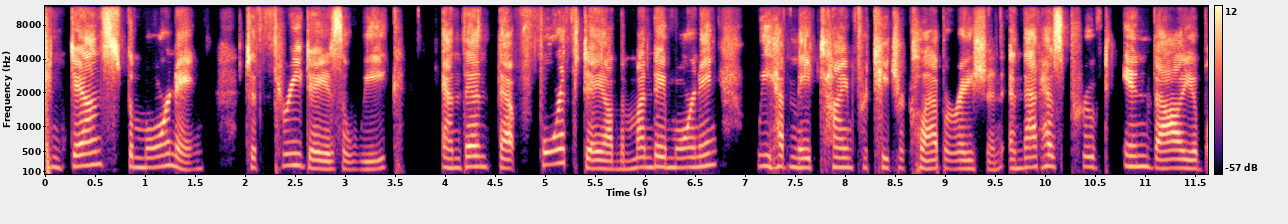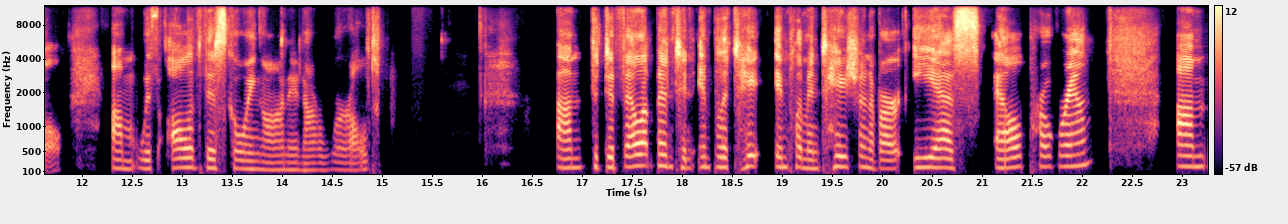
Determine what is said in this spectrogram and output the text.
condensed the morning to three days a week. And then that fourth day on the Monday morning, we have made time for teacher collaboration. And that has proved invaluable um, with all of this going on in our world um, the development and implementation of our ESL program. Um,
